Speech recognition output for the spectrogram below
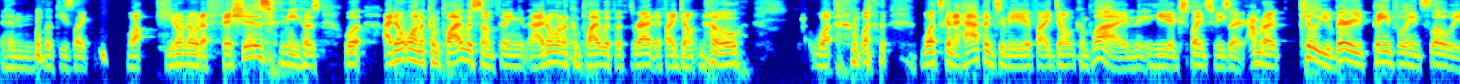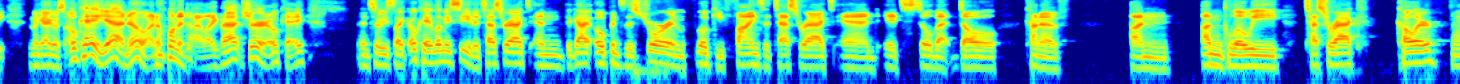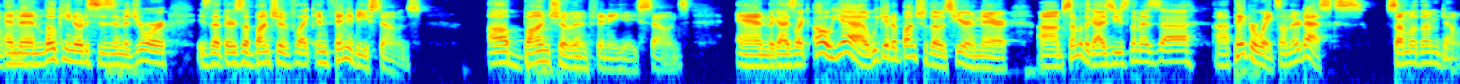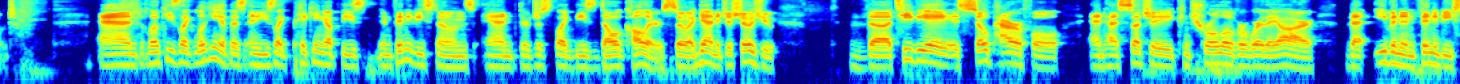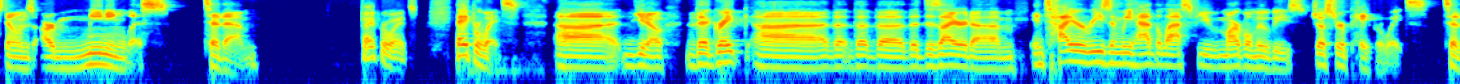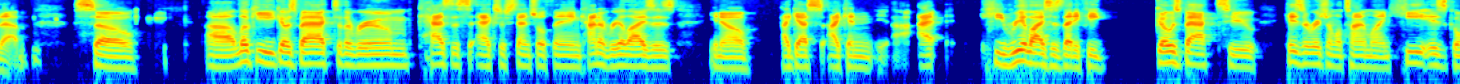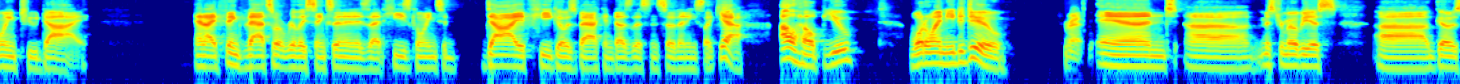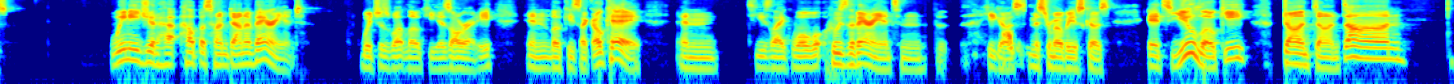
And look he's like, well, you don't know what a fish is? And he goes, well, I don't want to comply with something. I don't want to comply with a threat if I don't know what what what's going to happen to me if I don't comply? And he explains to me, he's like, I'm going to kill you very painfully and slowly. And the guy goes, Okay, yeah, no, I don't want to die like that. Sure, okay. And so he's like, Okay, let me see the tesseract. And the guy opens this drawer, and Loki finds the tesseract, and it's still that dull kind of un unglowy tesseract color. Mm-hmm. And then Loki notices in the drawer is that there's a bunch of like infinity stones, a bunch of infinity stones. And the guy's like, "Oh yeah, we get a bunch of those here and there. Um, some of the guys use them as uh, uh, paperweights on their desks. Some of them don't." And Loki's like looking at this, and he's like picking up these Infinity Stones, and they're just like these dull colors. So again, it just shows you the TVA is so powerful and has such a control over where they are that even Infinity Stones are meaningless to them. Paperweights. Paperweights. Uh, you know, the great, uh, the the the the desired um, entire reason we had the last few Marvel movies just are paperweights to them. So uh, Loki goes back to the room, has this existential thing, kind of realizes, you know, I guess I can. I he realizes that if he goes back to his original timeline, he is going to die. And I think that's what really sinks in is that he's going to die if he goes back and does this. And so then he's like, Yeah, I'll help you. What do I need to do? Right. And uh, Mr. Mobius uh, goes, We need you to help us hunt down a variant, which is what Loki is already. And Loki's like, Okay. And he's like, Well, who's the variant? And he goes, Mr. Mobius goes, It's you, Loki. Dun, dun, dun.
